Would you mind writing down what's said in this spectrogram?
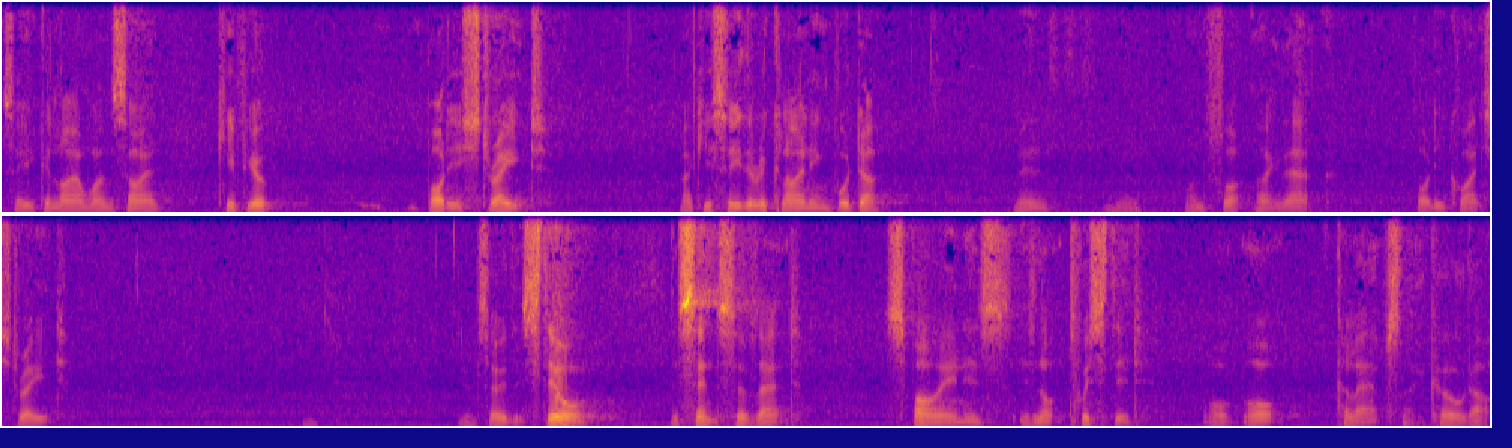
So you can lie on one side, keep your body straight, like you see the reclining Buddha with you know, one foot like that, body quite straight. So that still the sense of that spine is, is not twisted or, or collapsed, like curled up.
